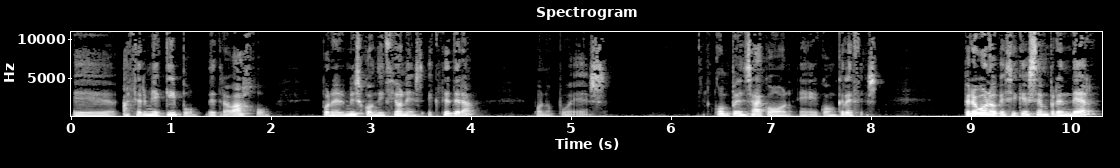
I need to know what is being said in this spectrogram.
eh, hacer mi equipo de trabajo, poner mis condiciones, etcétera, bueno, pues compensa con, eh, con creces. Pero bueno, que si quieres emprender,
